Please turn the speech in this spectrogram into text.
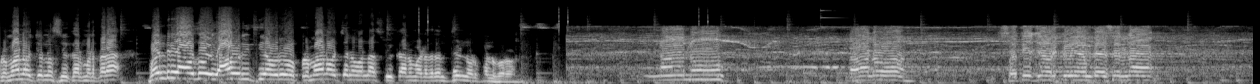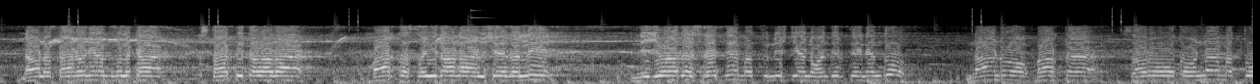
ಪ್ರಮಾಣ ವಚನ ಸ್ವೀಕಾರ ಮಾಡ್ತಾರ? ಬನ್ರಿ ಯಾವುದು ಯಾವ ರೀತಿ ಅವರು ಪ್ರಮಾಣ ವಚನವನ್ನ ಸ್ವೀಕಾರ ಮಾಡಿದ್ರು ಅಂತ ಹೇಳಿ ನೋಡ್ಕೊಂಡು ಬರೋಣ. ನಾನು ನಾನು ಸತೀಶ್ ಜಾರಕಿಹೊಳಿ ಎಂಬ ಹೆಸರಿನ ನಾನು ಕಾನೂನಿನ ಮೂಲಕ ಸ್ಥಾಪಿತವಾದ ಭಾರತ ಸಂವಿಧಾನ ವಿಷಯದಲ್ಲಿ ನಿಜವಾದ ಶ್ರದ್ಧೆ ಮತ್ತು ನಿಷ್ಠೆಯನ್ನು ಹೊಂದಿರ್ತೇನೆಂದು ನಾನು ಭಾರತ ಸಾರ್ವಭೌಮತ್ವವನ್ನು ಮತ್ತು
